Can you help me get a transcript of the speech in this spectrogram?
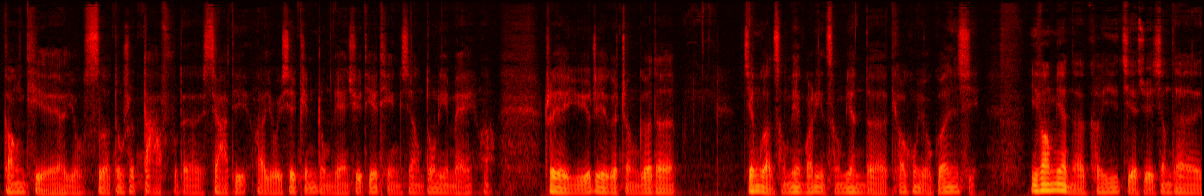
钢铁、有色都是大幅的下跌啊，有一些品种连续跌停，像动力煤啊，这也与这个整个的监管层面、管理层面的调控有关系。一方面呢，可以解决现在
